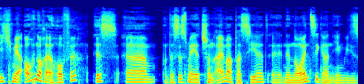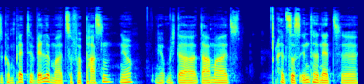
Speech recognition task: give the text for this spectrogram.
ich mir auch noch erhoffe, ist, ähm, und das ist mir jetzt schon einmal passiert, äh, in den 90ern irgendwie diese komplette Welle mal zu verpassen, ja. Ich habe mich da damals, als das Internet äh,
